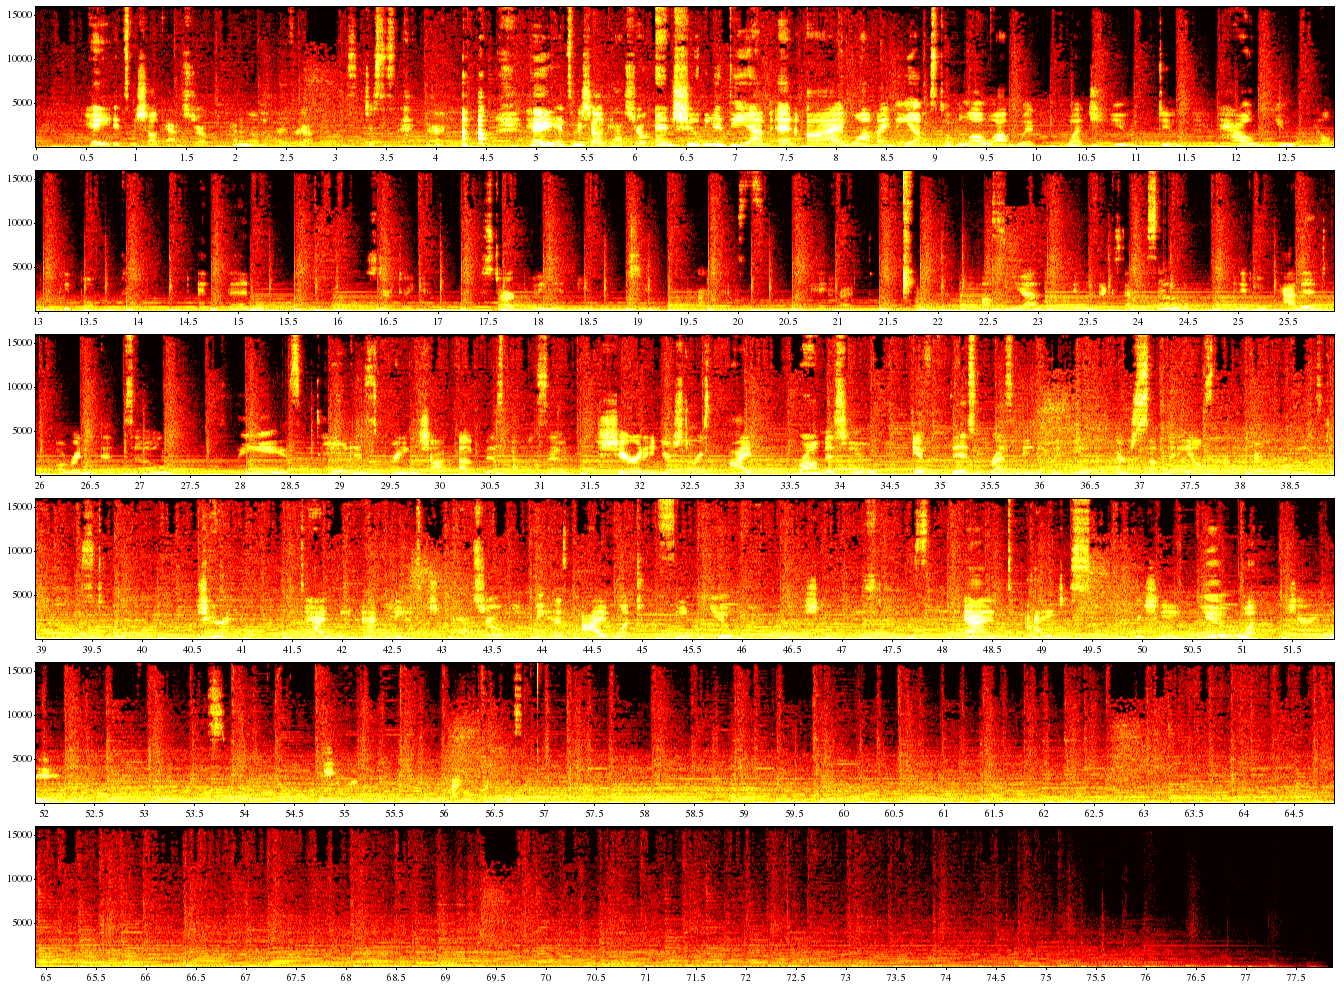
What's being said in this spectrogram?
Hey, it's Michelle Castro. Had a moment where I forgot what it was. Just a sec there. hey, it's Michelle Castro. And shoot me a DM. And I want my DMs to blow up with what you do, how you help people. And then start doing it. Start putting it into practice. Okay, friend? I'll see ya in the next episode. And if you haven't already done so, please take a screenshot of this episode, share it in your stories. I promise you, if this resonated with you, there's somebody else out there who needs to hear this too. Share it. Tag me at Hey, Michelle Castro because I want to thank you. I'm Michelle Houston, and I just so appreciate you sharing me. Sharing.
